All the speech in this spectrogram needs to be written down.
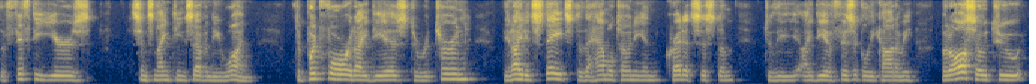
the 50 years since 1971 to put forward ideas to return the United States to the Hamiltonian credit system, to the idea of physical economy, but also to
